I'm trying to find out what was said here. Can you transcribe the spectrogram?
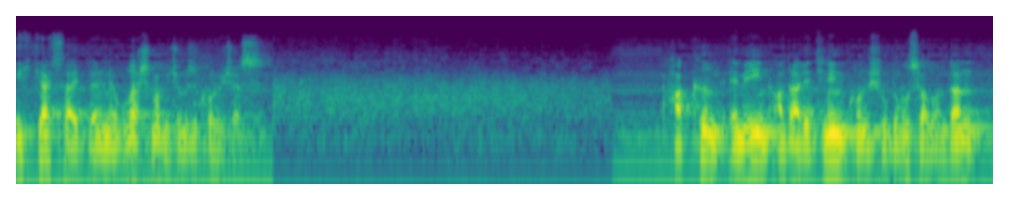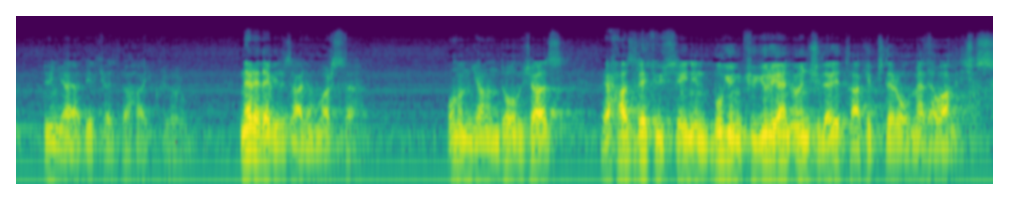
ihtiyaç sahiplerine ulaşma gücümüzü koruyacağız. hakkın, emeğin, adaletinin konuşulduğu bu salondan dünyaya bir kez daha haykırıyorum. Nerede bir zalim varsa onun yanında olacağız ve Hazreti Hüseyin'in bugünkü yürüyen öncüleri, takipçileri olmaya devam edeceğiz.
